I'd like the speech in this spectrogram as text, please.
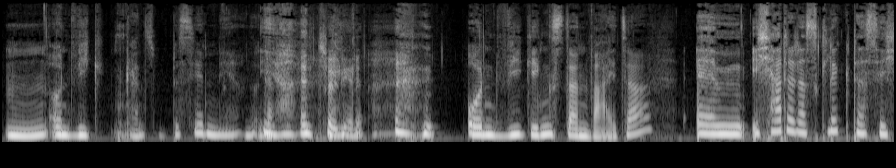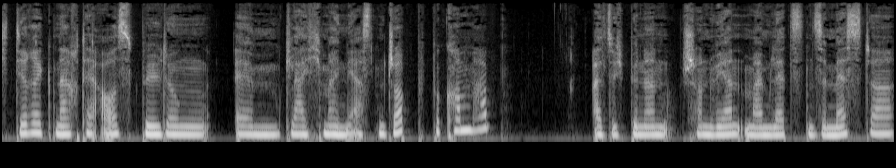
Mhm. Und wie, kannst du ein bisschen näher? Ja, entschuldige. Und wie ging es dann weiter? Ähm, ich hatte das Glück, dass ich direkt nach der Ausbildung ähm, gleich meinen ersten Job bekommen habe. Also ich bin dann schon während meinem letzten Semester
